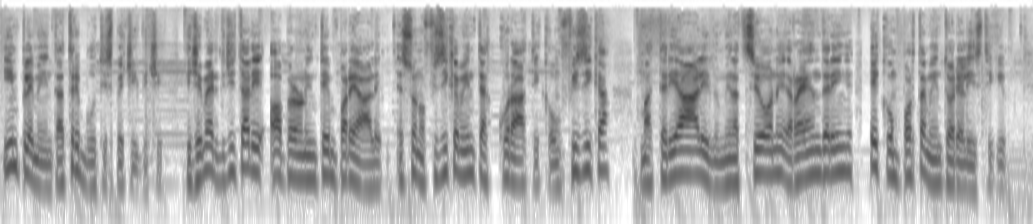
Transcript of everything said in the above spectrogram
implementa attributi specifici. I gemelli digitali operano in tempo reale e sono fisicamente accurati con fisica, materiali, illuminazione, rendering e comportamento realistici.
